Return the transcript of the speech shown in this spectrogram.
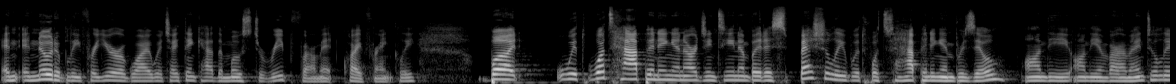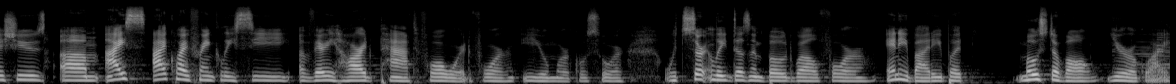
and, and notably for Uruguay, which I think had the most to reap from it, quite frankly. But with what's happening in Argentina, but especially with what's happening in Brazil on the on the environmental issues, um, I, I quite frankly see a very hard path forward for EU Mercosur, which certainly doesn't bode well for anybody, but most of all Uruguay.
